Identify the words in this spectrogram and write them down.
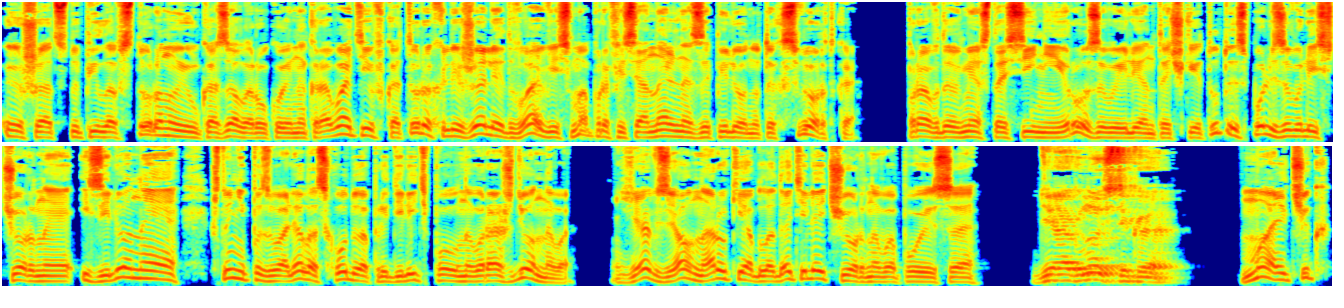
Эша отступила в сторону и указала рукой на кровати, в которых лежали два весьма профессионально запеленутых свертка. Правда, вместо синей и розовой ленточки тут использовались черная и зеленая, что не позволяло сходу определить полного рожденного. Я взял на руки обладателя черного пояса. «Диагностика». Мальчик,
